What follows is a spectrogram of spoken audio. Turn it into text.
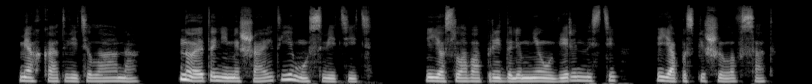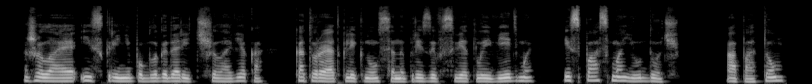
— мягко ответила она. «Но это не мешает ему светить». Ее слова придали мне уверенности, и я поспешила в сад, желая искренне поблагодарить человека, который откликнулся на призыв светлой ведьмы и спас мою дочь. А потом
